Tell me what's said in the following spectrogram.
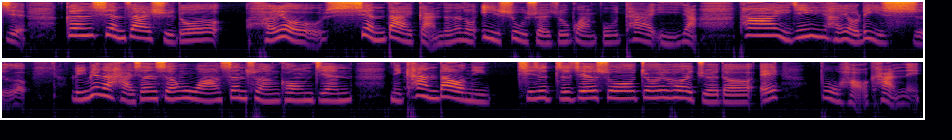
界，跟现在许多。很有现代感的那种艺术水族馆不太一样，它已经很有历史了。里面的海生生物啊，生存空间，你看到你其实直接说就会会觉得，诶。不好看呢，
